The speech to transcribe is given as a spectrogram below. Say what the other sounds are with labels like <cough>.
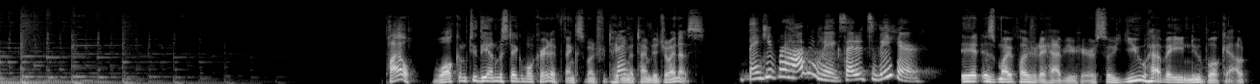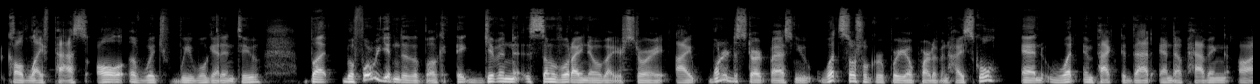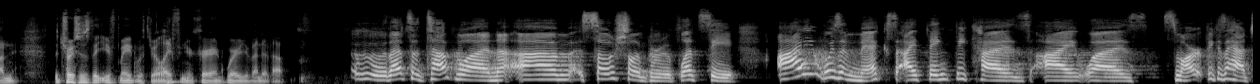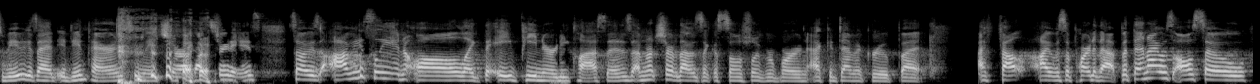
Payal, welcome to the Unmistakable Creative. Thanks so much for taking Thank the time to join us. Thank you for having me. Excited to be here. It is my pleasure to have you here. So you have a new book out called LifePass, all of which we will get into. But before we get into the book, given some of what I know about your story, I wanted to start by asking you what social group were you a part of in high school and what impact did that end up having on the choices that you've made with your life and your career and where you've ended up? Ooh, that's a tough one. Um, social group. Let's see. I was a mix. I think because I was smart because I had to be because I had Indian parents who made sure I got <laughs> straight A's. So I was obviously in all like the AP nerdy classes. I'm not sure if that was like a social group or an academic group, but I felt I was a part of that. But then I was also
